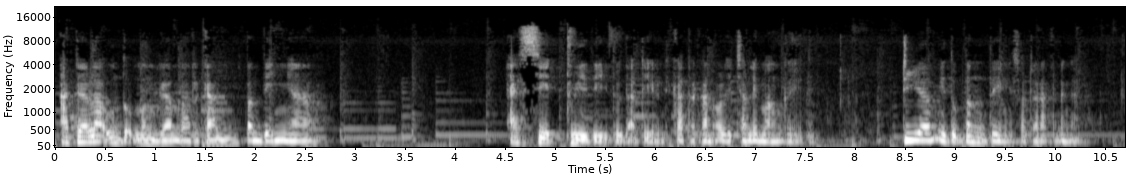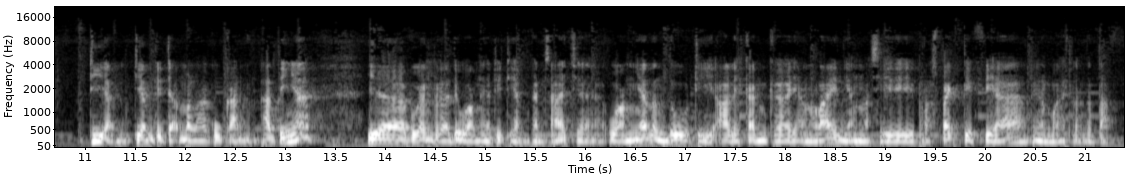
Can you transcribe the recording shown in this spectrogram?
adalah untuk menggambarkan pentingnya assiduity itu tadi yang dikatakan oleh Charlie Munger itu. Diam itu penting, saudara pendengar. Diam, diam tidak melakukan. Artinya, ya bukan berarti uangnya didiamkan saja. Uangnya tentu dialihkan ke yang lain yang masih prospektif ya, dengan penghasilan tetap.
